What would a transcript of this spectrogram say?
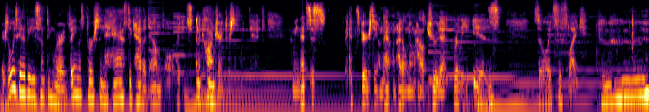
there's always got to be something where a famous person has to have a downfall, like it's in a contract or something like that. I mean, that's just a conspiracy on that one. I don't know how true that really is. So it's just like ooh,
